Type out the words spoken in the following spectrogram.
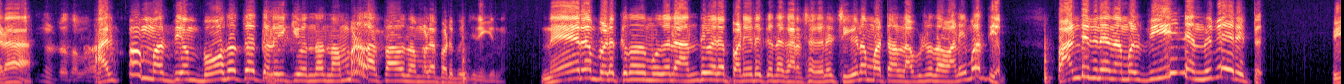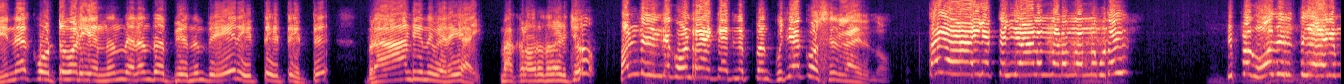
എടാ അല്പം മദ്യം ബോധത്തെ തെളിയിക്കുമെന്ന നമ്മുടെ കർത്താവ് നമ്മളെ പഠിപ്പിച്ചിരിക്കുന്നു. നേരം വെളുക്കുന്നത് മുതൽ അന്തി വരെ പണിയെടുക്കുന്ന കർഷകന് ക്ഷീണം മാറ്റാനുള്ള ഔഷധമാണ് ഈ മദ്യം. പണ്ടിതിനെ നമ്മൾ വീഞ്ഞെന്ന് പേരിട്ട്. പിന്നെ കൊട്ടുപടിയെന്നും നിലം തപ്പിയെന്നും പേരിട്ട് ഇട്ട് ഇട്ട് ബ്രാൻഡി എന്ന് വരെയായി. മക്കൾ ഓരോന്ന് കഴിച്ചു പണ്ട് നിന്റെ കോൺട്രാക്ട് ആയിരുന്നപ്പം കുര്യാക്കോസ്റ്റനിലായിരുന്നു കല്യാണം നടന്നു മുതൽ ഇപ്പൊ ഗോതിരുത്തുകാരും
